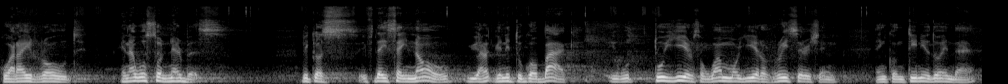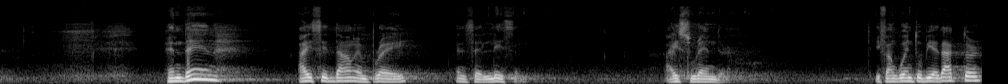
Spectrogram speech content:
what I wrote. And I was so nervous because if they say no, you, you need to go back. It would two years or one more year of research and, and continue doing that. And then I sit down and pray and say, listen, I surrender. If I'm going to be a doctor,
